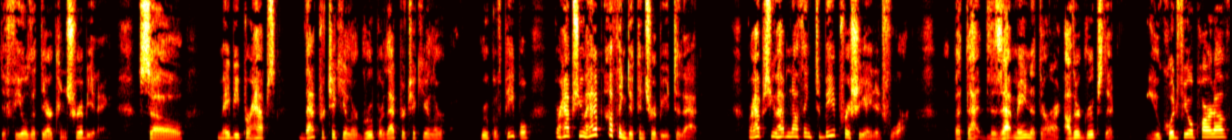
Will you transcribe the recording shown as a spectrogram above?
to feel that they're contributing. So maybe perhaps that particular group or that particular group of people, perhaps you have nothing to contribute to that. Perhaps you have nothing to be appreciated for. But that does that mean that there aren't other groups that you could feel part of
